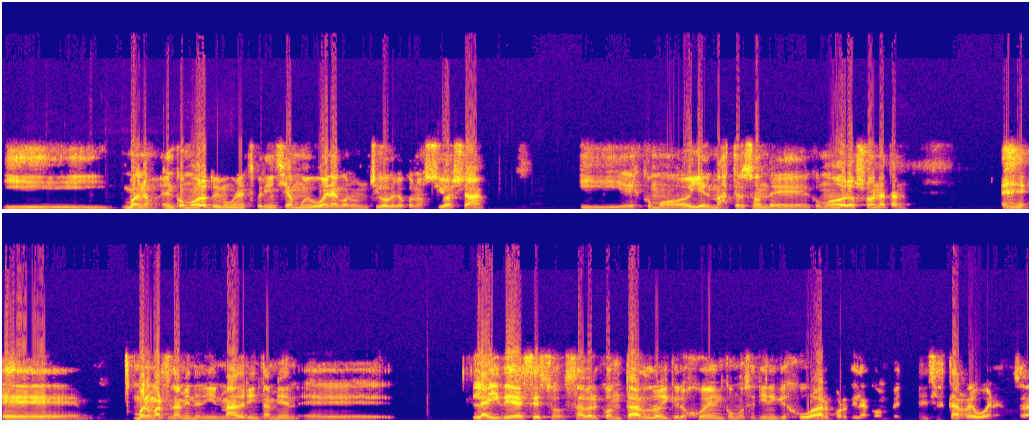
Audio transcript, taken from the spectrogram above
Y bueno, en Comodoro tuvimos una experiencia muy buena con un chico que lo conoció allá y es como hoy el masterson de Comodoro, Jonathan. Eh, bueno, Marce también Neil Madrid también. eh, la idea es eso, saber contarlo y que lo jueguen como se tiene que jugar porque la competencia está re buena. O sea,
